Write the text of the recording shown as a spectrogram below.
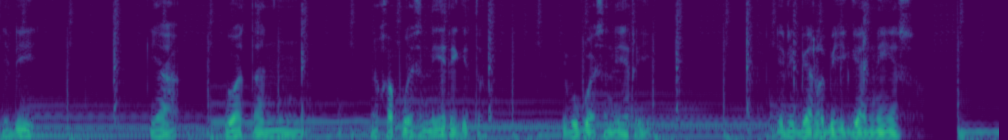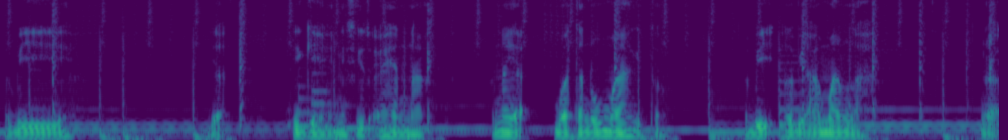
Jadi ya buatan nyokap gue sendiri gitu. Ibu gue sendiri. Jadi biar lebih higienis lebih ya higienis gitu enak. Karena ya buatan rumah gitu. Lebih lebih aman lah nggak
